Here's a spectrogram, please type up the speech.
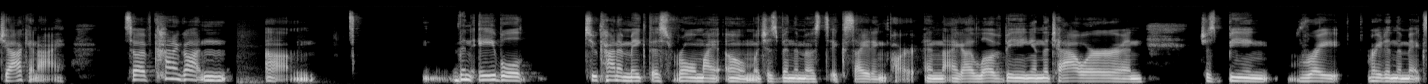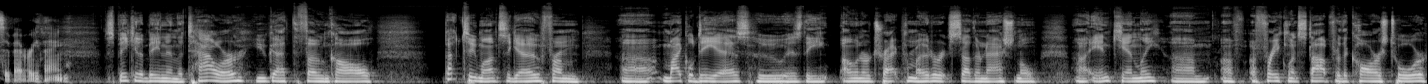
Jack and I. So I've kind of gotten, um, been able to kind of make this role my own, which has been the most exciting part. And I, I love being in the tower and just being right, right in the mix of everything. Speaking of being in the tower, you got the phone call about two months ago from uh, Michael Diaz, who is the owner track promoter at Southern National uh, in Kenly, um, a, a, frequent stop for the Cars Tour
